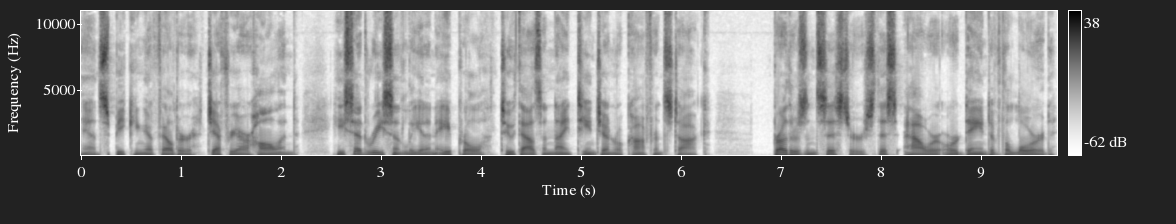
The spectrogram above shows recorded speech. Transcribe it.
and speaking of Elder Jeffrey R. Holland, he said recently in an April 2019 General Conference talk Brothers and sisters, this hour ordained of the Lord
